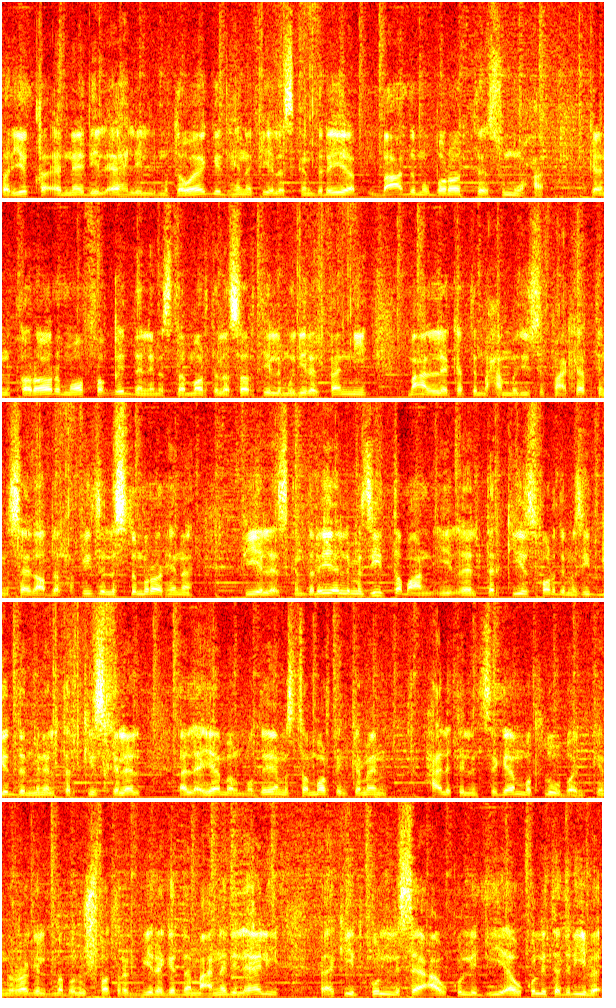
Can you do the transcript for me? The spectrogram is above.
فريق النادي الأهلي المتواجد هنا في الإسكندرية بعد مباراة سموحة. كان قرار موفق جدا لمستر مارتن لاسارتي المدير الفني مع الكابتن محمد يوسف مع الكابتن سيد عبد الحفيظ. الاستمرار هنا في الإسكندرية لمزيد طبعا التركيز فرض مزيد جدا من التركيز خلال الأيام الماضية. مستر مارتن كمان حالة الانسجام مطلوبة. يمكن الراجل ما بقالوش فترة كبيرة جدا مع النادي الأهلي فأكيد كل ساعة وكل دقيقة وكل تدريبه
